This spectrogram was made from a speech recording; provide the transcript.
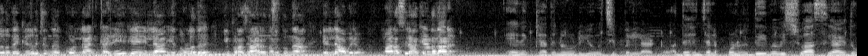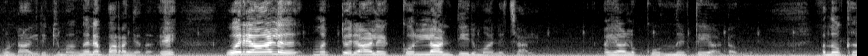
വെറുതെ കയറി ചെന്ന് കൊല്ലാൻ കഴിയുകയില്ല എന്നുള്ളത് ഈ പ്രചാരം നടത്തുന്ന എല്ലാവരും മനസ്സിലാക്കേണ്ടതാണ്. എനിക്കതിനോട് യോജിപ്പില്ല കേട്ടോ. അദ്ദേഹം ചിലപ്പോൾ ഒരു ദൈവവിശ്വാസി ആയതുകൊണ്ടായിരിക്കും അങ്ങനെ പറഞ്ഞത്. ഏ ഒരാൾ മറ്റൊരാളെ കൊല്ലാൻ തീരുമാനിച്ചാൽ അയാൾ കൊന്നിട്ടേ അടങ്ങും. ഇപ്പൊ നോക്ക്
